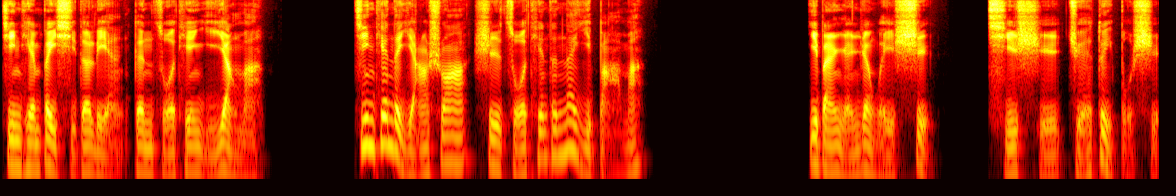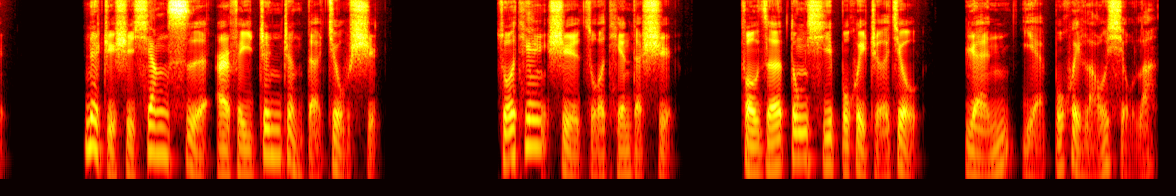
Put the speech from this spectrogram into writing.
今天被洗的脸跟昨天一样吗？今天的牙刷是昨天的那一把吗？一般人认为是，其实绝对不是，那只是相似而非真正的旧事。昨天是昨天的事，否则东西不会折旧，人也不会老朽了。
